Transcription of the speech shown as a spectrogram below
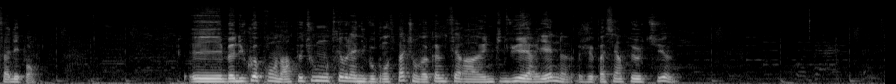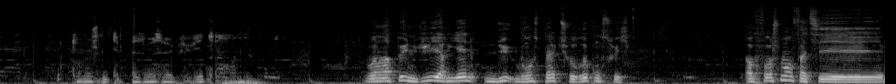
Ça dépend. Et bah du coup après on a un peu tout montré voilà niveau grand patch, on va quand même faire un- une petite vue aérienne, je vais passer un peu au-dessus. Attends, je me déplace, ouais, ça va plus vite. Voilà un peu une vue aérienne du grand patch reconstruit. Alors franchement, en fait, c'est,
